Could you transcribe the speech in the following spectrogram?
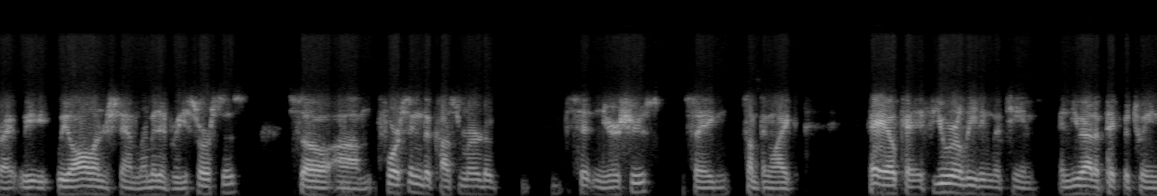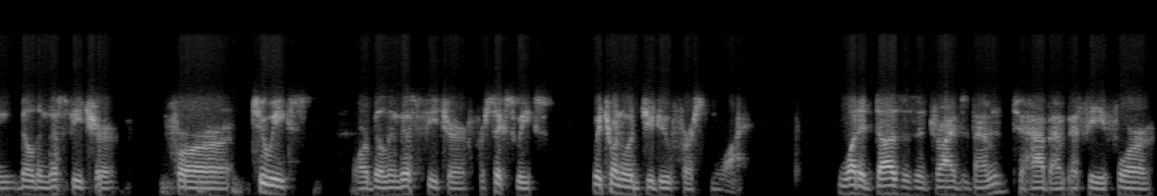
right? We, we all understand limited resources. So um, forcing the customer to sit in your shoes, saying something like, hey, okay, if you were leading the team and you had to pick between building this feature for two weeks or building this feature for six weeks, which one would you do first and why? What it does is it drives them to have empathy for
